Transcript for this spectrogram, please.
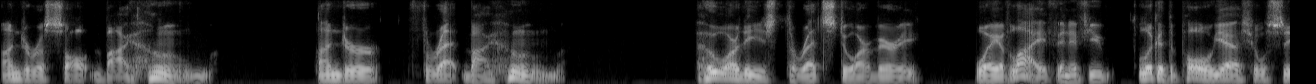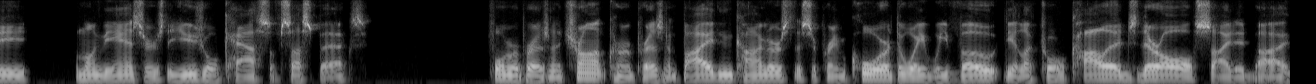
under assault by whom? Under threat by whom? Who are these threats to our very way of life? And if you look at the poll, yes, you'll see among the answers the usual cast of suspects former President Trump, current President Biden, Congress, the Supreme Court, the way we vote, the Electoral College, they're all cited by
